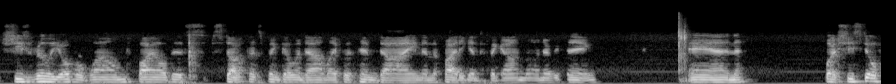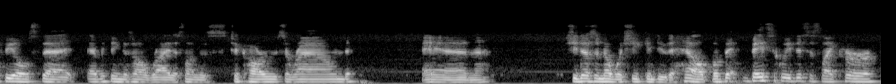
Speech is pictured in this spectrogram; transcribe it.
she's really overwhelmed by all this stuff that's been going down, like with him dying and the fight against the Ganma and everything, and but she still feels that everything is all right as long as Takeru's around, and she doesn't know what she can do to help. But ba- basically, this is like her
